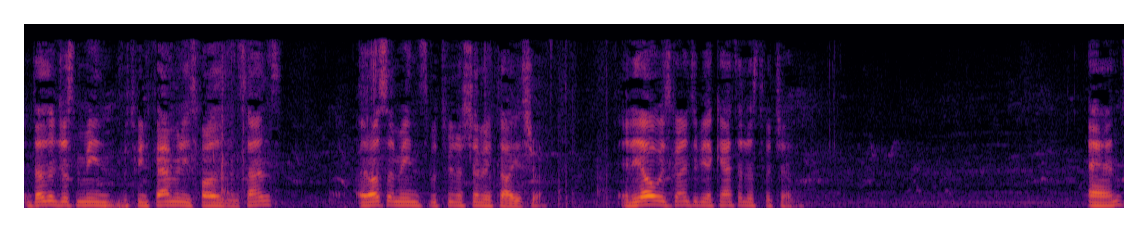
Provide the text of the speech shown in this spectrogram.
it doesn't just mean between families, fathers and sons. It also means between Hashem and Klal Yisrael. Eliyahu is going to be a catalyst for tshuva. And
